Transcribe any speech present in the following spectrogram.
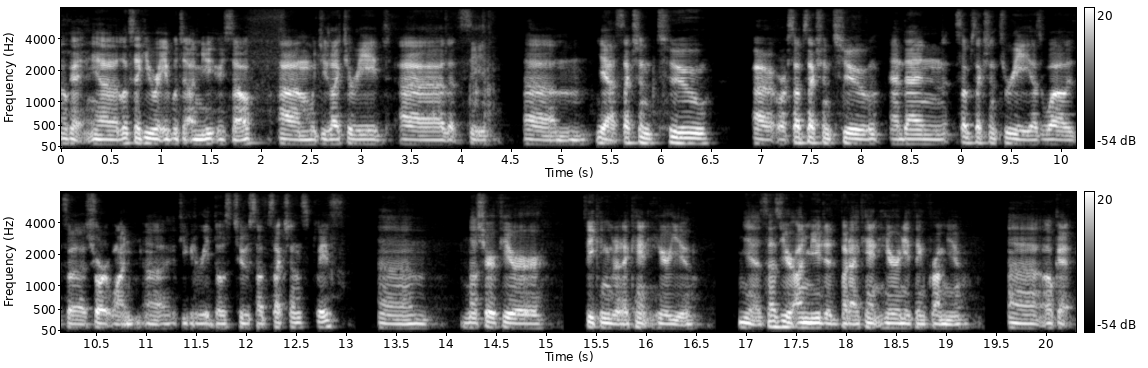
Okay, yeah, it looks like you were able to unmute yourself. Um, would you like to read? Uh, let's see. Um, yeah, section two uh, or subsection two, and then subsection three as well. It's a short one. Uh, if you could read those two subsections, please. Um, I'm not sure if you're speaking, but I can't hear you. Yeah, it says you're unmuted, but I can't hear anything from you. Uh, okay.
